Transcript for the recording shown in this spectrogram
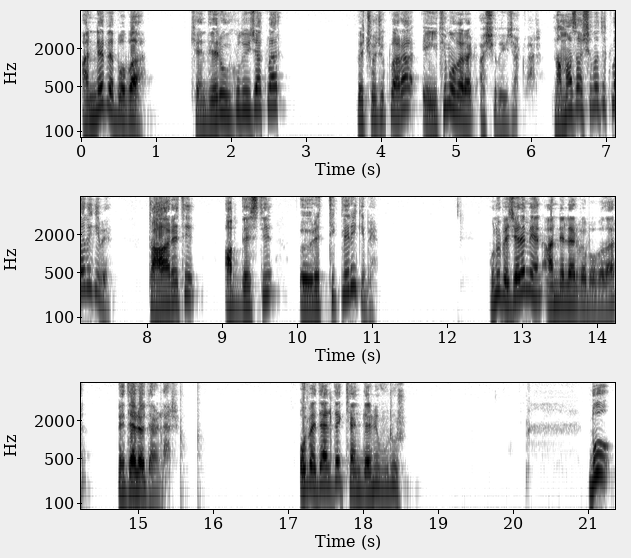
anne ve baba kendileri uygulayacaklar ve çocuklara eğitim olarak aşılayacaklar. Namaz aşıladıkları gibi, tahareti, abdesti öğrettikleri gibi. Bunu beceremeyen anneler ve babalar bedel öderler. O bedel de kendilerini vurur. Bu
